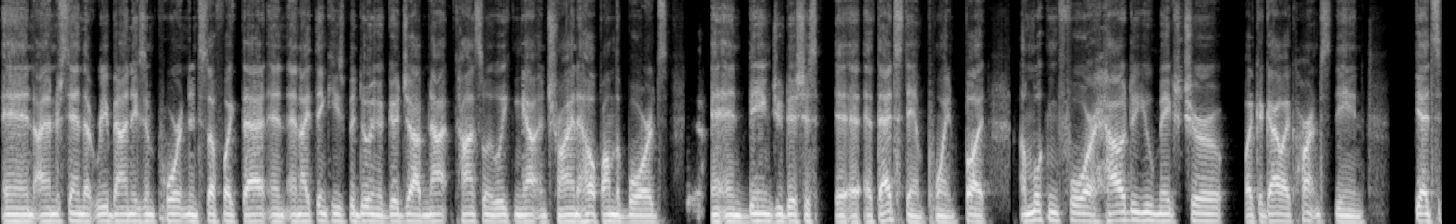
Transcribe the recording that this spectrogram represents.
And I understand that rebounding is important and stuff like that. And and I think he's been doing a good job not constantly leaking out and trying to help on the boards yeah. and, and, being judicious at, at that standpoint. But I'm looking for how do you make sure like a guy like Hartenstein gets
